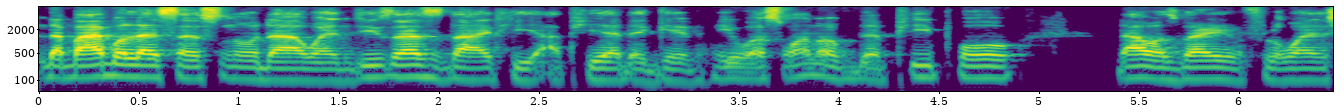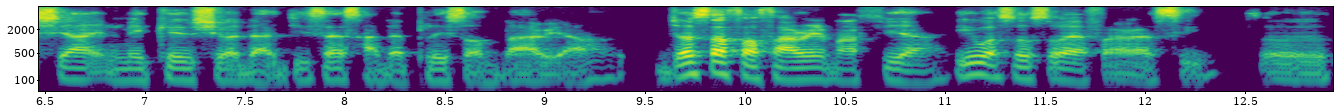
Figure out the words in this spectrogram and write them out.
The Bible lets us know that when Jesus died, he appeared again. He was one of the people that was very influential in making sure that Jesus had a place of burial. Joseph of Arimathea, he was also a Pharisee. So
